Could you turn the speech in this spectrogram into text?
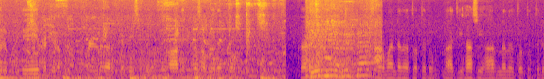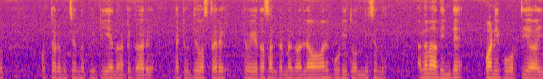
ഒരു പുതിയ കെട്ടിടം ഫുള്ള് കണ്ടീഷന്റെ ആധുനിക സൗകര്യം നേതൃത്വത്തിലും നാജിഹ ഷിഹാറിന്റെ നേതൃത്വത്തിലും ഒത്തൊരുമിച്ച് നിന്ന് പി ടി എ നാട്ടുകാർ മറ്റുദ്യോഗസ്ഥർ വിവിധ സംഘടനകൾ എല്ലാവരും കൂടിയിട്ട് ഒന്നിച്ചെന്ന്. അങ്ങനെ അതിന്റെ പണി പൂർത്തിയായി.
